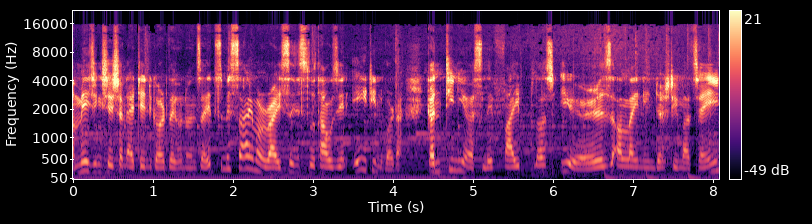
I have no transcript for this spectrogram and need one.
अमेजिङ सेसन एटेन्ड गर्दै हुनुहुन्छ it's me Simon Rai since two thousand एटिनबाट continuously five plus years online इन्डस्ट्रीमा चाहिँ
